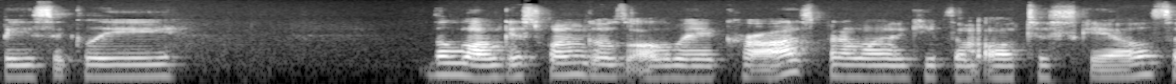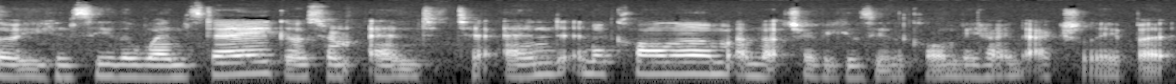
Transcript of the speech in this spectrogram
basically the longest one goes all the way across, but I wanted to keep them all to scale. So you can see the Wednesday goes from end to end in a column. I'm not sure if you can see the column behind actually, but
